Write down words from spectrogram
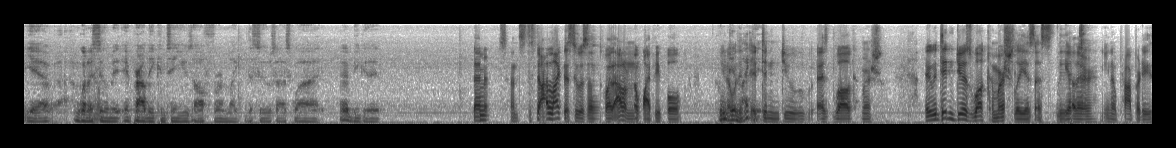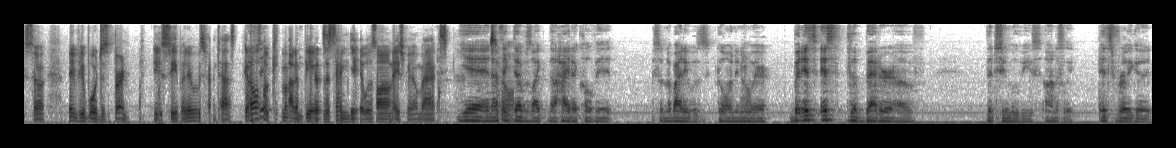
yeah, I'm gonna assume it, it probably continues off from like the Suicide Squad. It'd be good. That makes sense. I like the Suicide Squad. I don't know why people, Who you know, didn't it, like it it? didn't do as well commercial. It didn't do as well commercially as, as the other, you know, properties. So maybe people were just burnt off DC, but it was fantastic. It I also think- came out in theaters the same day it was on HBO Max. Yeah, and I think that was like the height of COVID, so nobody was going anywhere. But it's it's the better of the two movies, honestly. It's really good.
